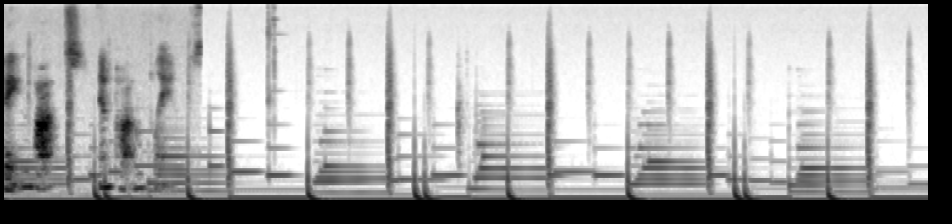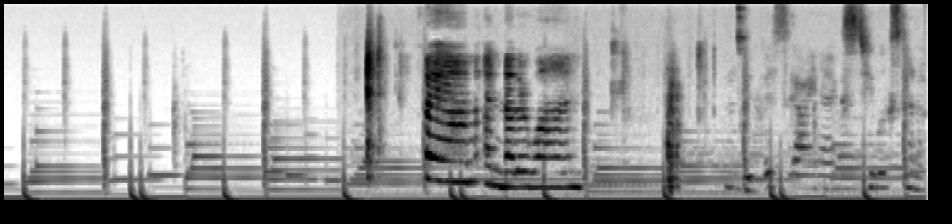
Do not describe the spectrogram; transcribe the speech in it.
Painting pots and potting plants. Another one. I'm gonna do this guy next. He looks kind of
